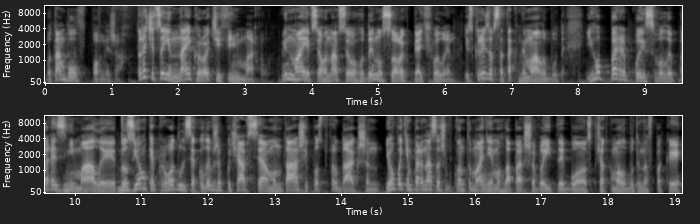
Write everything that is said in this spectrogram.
бо там був повний жах. До речі, це є найкоротший фільм Марвел. Він має всього-навсього годину 45 хвилин. І скоріше за все, так не мало бути. Його переписували, перезнімали. До зйомки проводилися, коли вже почався монтаж і постпродакшн. Його потім перенесли, щоб квантоманія могла перша вийти, бо спочатку мало бути навпаки.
